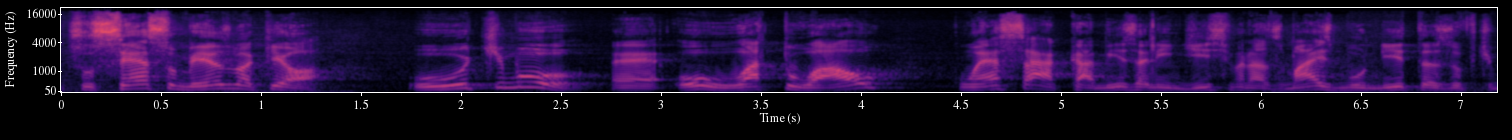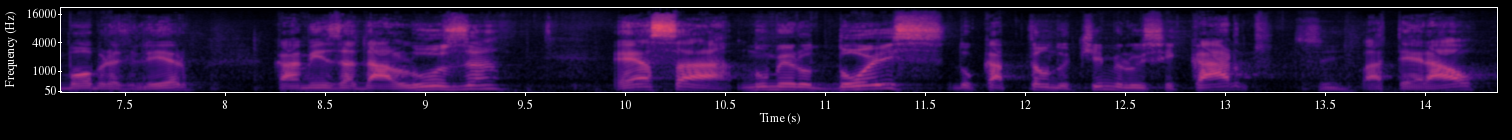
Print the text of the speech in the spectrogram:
Sucesso mesmo aqui, ó. O último, é, ou o atual, com essa camisa lindíssima, nas mais bonitas do futebol brasileiro. Camisa da Lusa. Essa número 2 do capitão do time, Luiz Ricardo, Sim. lateral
